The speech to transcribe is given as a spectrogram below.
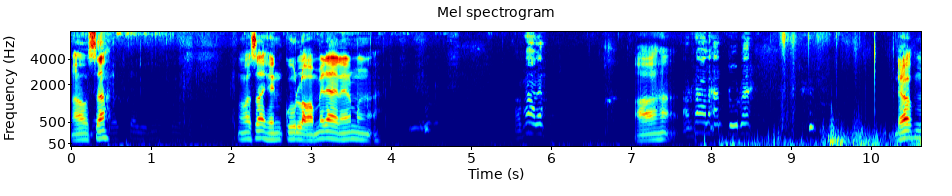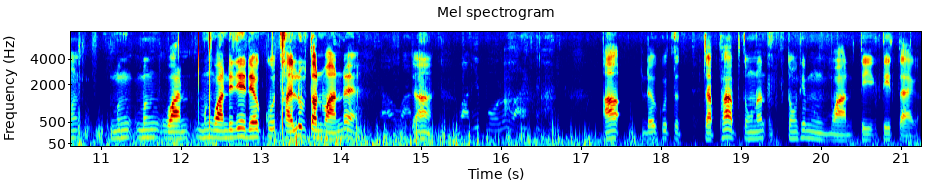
เอาซะ เอาซะ เห็นกูหล่อไม่ได้เลยนะมึงอะเอาผ้าเลยเอาฮะ เอาผ้าแล้วหันตูดไปเดี๋ยวมึงมึงมึงหวานมึงหวานดีๆเดี๋ยวกูถ่ายรูปตอนหวานด้วย เอาหวานอ่า หวานญี่ปุ่นหรือหวานเอาเดี๋ยวกูจะจับภาพตรงนั้น ตรงที่มึงหวานตีตีแตกอะ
